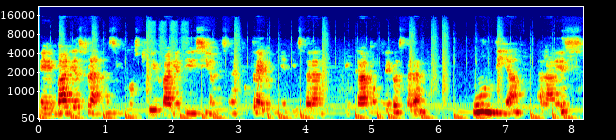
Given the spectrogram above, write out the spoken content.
eh, varias franjas y construir varias divisiones en el potrero y aquí estarán, en cada potrero estarán un día a la vez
